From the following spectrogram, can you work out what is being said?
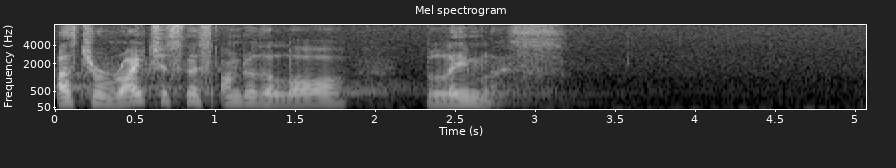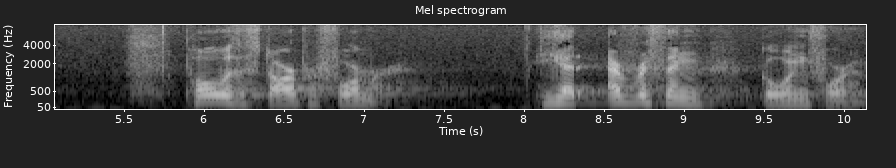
as to righteousness under the law, blameless. Paul was a star performer. He had everything going for him.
